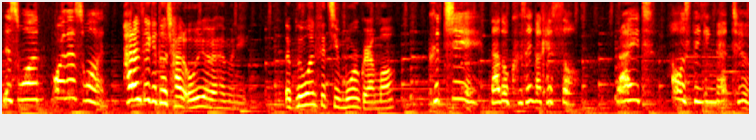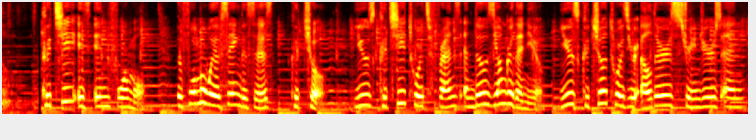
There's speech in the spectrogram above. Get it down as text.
This one or this one? 파란색이 더 잘 어울려요, 할머니. The blue one fits you more, grandma. 그치, 나도 그 생각했어. Right? I was thinking that too. 그치 is informal. The formal way of saying this is 그쵸. Use 그치 towards friends and those younger than you. Use 그쵸 towards your elders, strangers, and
